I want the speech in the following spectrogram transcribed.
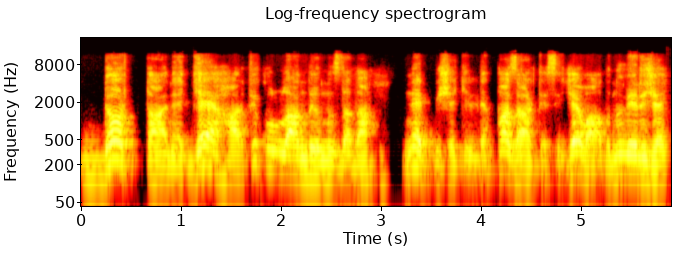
4 tane G harfi kullandığımızda da net bir şekilde pazartesi cevabını verecek.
